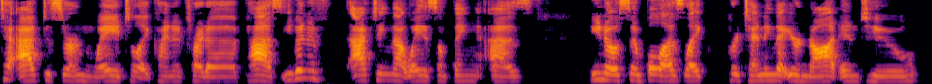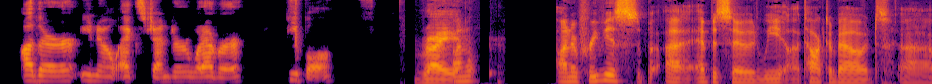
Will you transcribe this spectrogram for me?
to act a certain way to like kind of try to pass, even if acting that way is something as you know simple as like pretending that you're not into other you know ex gender whatever people right. on on a previous uh, episode we uh, talked about uh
